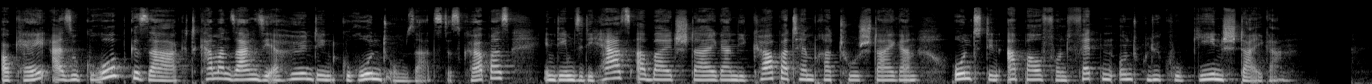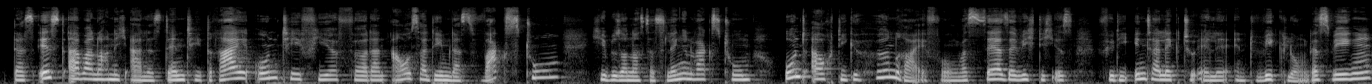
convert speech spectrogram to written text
Okay, also grob gesagt kann man sagen, sie erhöhen den Grundumsatz des Körpers, indem sie die Herzarbeit steigern, die Körpertemperatur steigern und den Abbau von Fetten und Glykogen steigern. Das ist aber noch nicht alles, denn T3 und T4 fördern außerdem das Wachstum, hier besonders das Längenwachstum und auch die Gehirnreifung, was sehr, sehr wichtig ist für die intellektuelle Entwicklung. Deswegen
